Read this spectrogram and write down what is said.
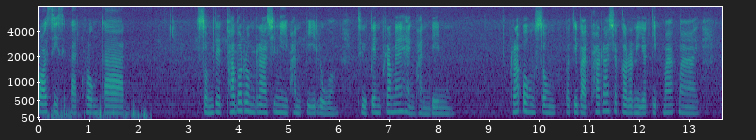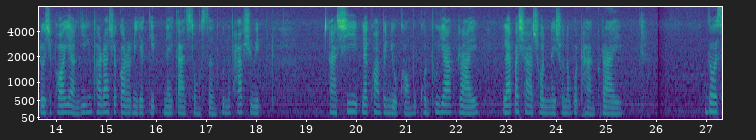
948 โครงการ สมเด็จพระบรมราชินีพันปีหลวง ถือเป็นพระแม่แห่งแผ่นดิน พระองค์ทรงปฏิบัติพระราชกรณียกิจมากมาย โดยเฉพาะอย่างยิ่งพระราชกรณียกิจในการส่งเสริมคุณภาพชีวิต อาชีพและความเป็นอยู่ของบุคคลผู้ยากไร้ และประชาชนในชนบทห่างไกล โดยเส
